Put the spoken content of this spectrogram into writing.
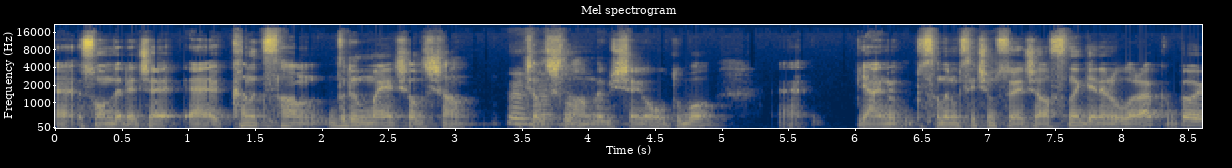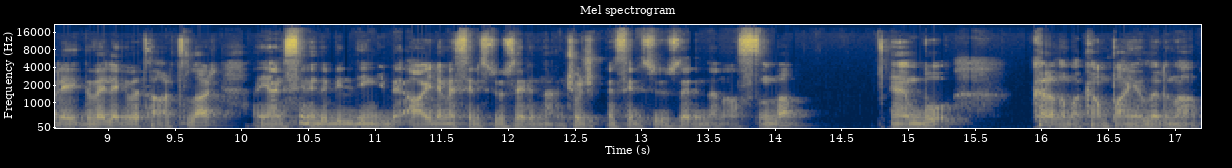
E, Son derece e, kanıksandırılmaya çalışan, çalışılan da bir şey oldu bu. E, Yani sanırım seçim süreci aslında genel olarak böyleydi ve LGBT artılar yani senin de bildiğin gibi aile meselesi üzerinden, çocuk meselesi üzerinden aslında e, bu karalama kampanyalarına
